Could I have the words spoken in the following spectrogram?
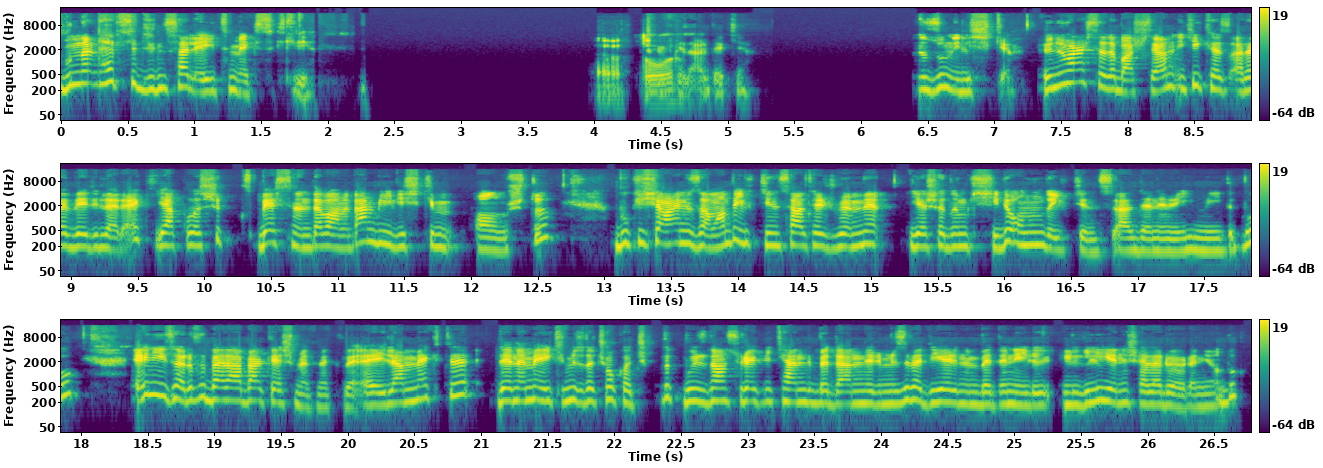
Bunların hepsi cinsel eğitim eksikliği. Evet doğru. Ülkelerdeki uzun ilişki. Üniversitede başlayan iki kez ara verilerek yaklaşık 5 sene devam eden bir ilişkim olmuştu. Bu kişi aynı zamanda ilk cinsel tecrübemi yaşadığım kişiydi. Onun da ilk cinsel deneyimiydi bu. En iyi tarafı beraber keşfetmek ve eğlenmekti. Deneme ikimiz de çok açıktık. Bu yüzden sürekli kendi bedenlerimizi ve diğerinin bedeniyle ilgili yeni şeyler öğreniyorduk.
